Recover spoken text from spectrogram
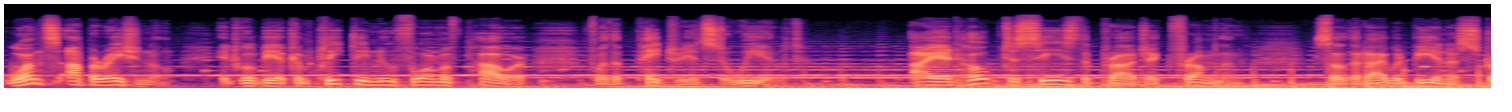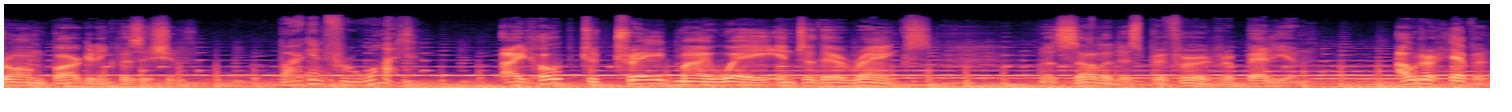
Once operational, it will be a completely new form of power for the Patriots to wield. I had hoped to seize the project from them so that I would be in a strong bargaining position. Bargain for what? I'd hoped to trade my way into their ranks, but Solidus preferred rebellion. Outer Heaven,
